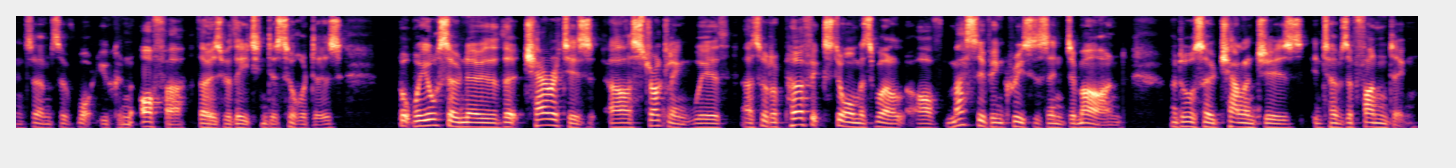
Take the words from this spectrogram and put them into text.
in terms of what you can offer those with eating disorders. But we also know that charities are struggling with a sort of perfect storm as well of massive increases in demand and also challenges in terms of funding.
